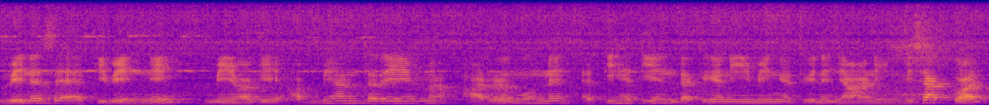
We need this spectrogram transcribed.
වෙනස ඇති වෙන්නේ මේ වගේ අභ්‍යන්තරයෙන්ම අරමුණ ඇති හැටියෙන් දැක ගැනීමෙන් ඇති වෙන ඥානින් මිසක්වත්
